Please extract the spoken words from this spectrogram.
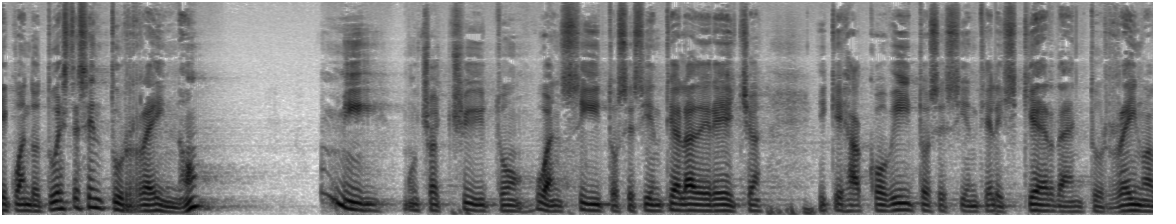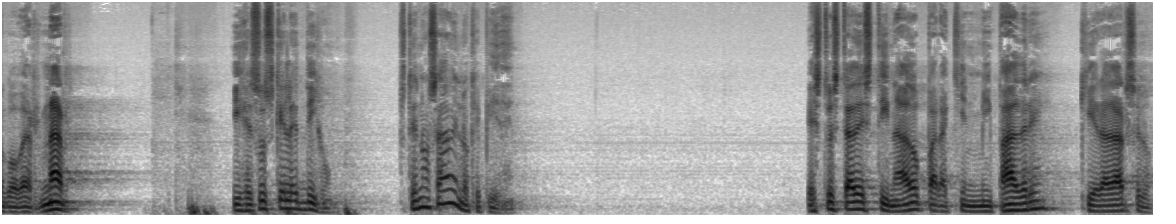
que cuando tú estés en tu reino, mi muchachito Juancito se siente a la derecha y que Jacobito se siente a la izquierda en tu reino a gobernar. ¿Y Jesús qué les dijo? Ustedes no saben lo que piden. Esto está destinado para quien mi Padre quiera dárselo,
